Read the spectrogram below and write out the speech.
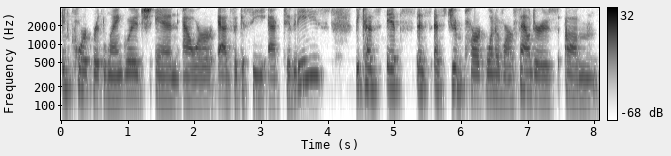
incorporate language in our advocacy activities because it's as, as jim park one of our founders um,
